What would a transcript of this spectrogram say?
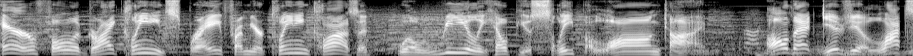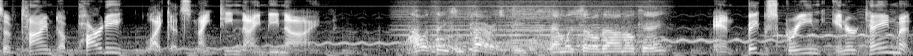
air full of dry cleaning spray from your cleaning closet will really help you sleep a long time. All that gives you lots of time to party like it's 1999. How are things in Paris, Pete? Family settled down okay? And big screen entertainment.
